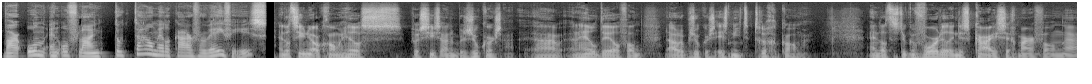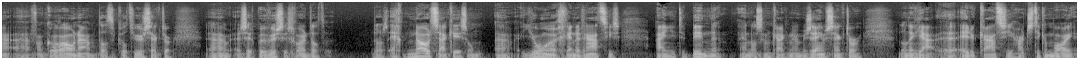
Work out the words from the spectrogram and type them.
waar on- en offline totaal met elkaar verweven is. En dat zie je nu ook gewoon heel precies aan de bezoekers. een heel deel van de oude bezoekers is niet teruggekomen. En dat is natuurlijk een voordeel in disguise zeg maar, van, van corona, dat de cultuursector zich bewust is geworden dat, dat het echt noodzaak is om jongere generaties aan je te binden. En als ik dan kijk naar de museumsector, dan denk ik ja, educatie hartstikke mooi.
